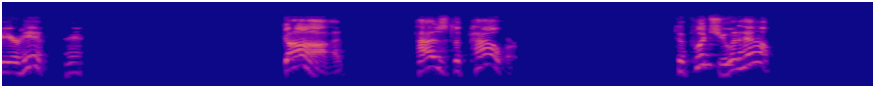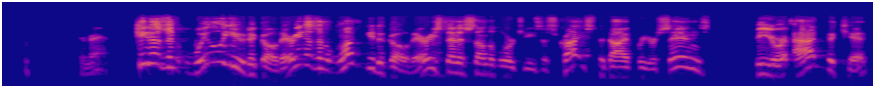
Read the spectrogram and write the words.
fear him. God has the power to put you in hell. Amen. He doesn't will you to go there. He doesn't want you to go there. He sent his son, the Lord Jesus Christ, to die for your sins, be your advocate,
